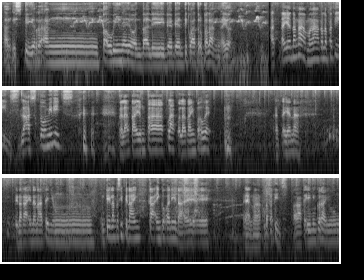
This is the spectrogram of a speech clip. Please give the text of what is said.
Ang ispira, ang pauwi ngayon, bali 24 pa lang. Ayun. At ayan na nga mga kalapatids, last 2 minutes. wala tayong paklak, wala tayong pauwi. At ayan na. Pinakain na natin yung... Hindi lang kasi pinain kain ko kanina, eh... Ayan mga kalapatids, pakakainin ko na yung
